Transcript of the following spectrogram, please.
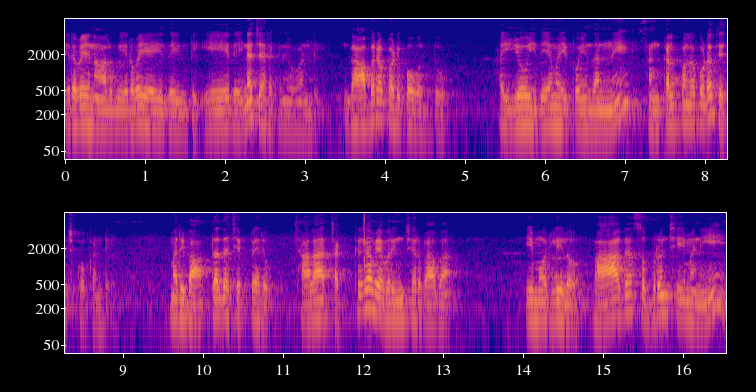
ఇరవై నాలుగు ఇరవై ఐదు ఏంటి? ఏదైనా జరగనివ్వండి. గాబరా పడిపోవద్దు. అయ్యో ఇదేమైపోయిందని సంకల్పంలో కూడా తెచ్చుకోకండి. మరి బాప్దాద చెప్పారు చాలా చక్కగా వివరించారు బాబా. ఈ మురళిలో బాగా శుభ్రం చేయమని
